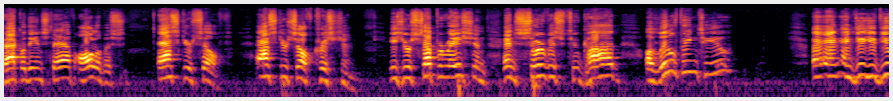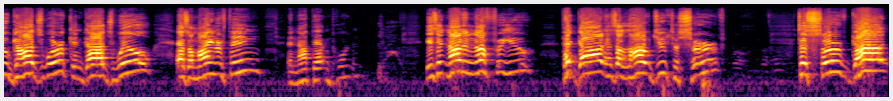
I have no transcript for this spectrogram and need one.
faculty and staff, all of us, ask yourself, ask yourself, Christian, is your separation and service to God a little thing to you? And, and, do you view God's work and God's will as a minor thing and not that important? Is it not enough for you that God has allowed you to serve? To serve God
